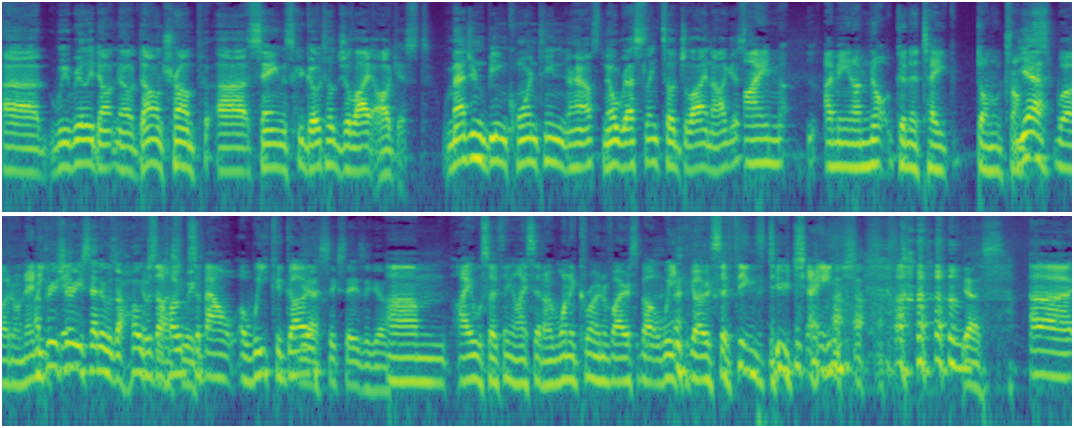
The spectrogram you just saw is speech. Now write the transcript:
Uh, we really don't know. Donald Trump uh, saying this could go till July, August. Imagine being quarantined in your house, no wrestling till July and August. I'm. I mean, I'm not going to take Donald Trump's yeah, word on anything. I'm pretty sure he said it was a hoax. it was a hoax week. about a week ago. yeah, six days ago. Um, I also think I said I wanted coronavirus about a week ago, so things do change. yes. uh,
